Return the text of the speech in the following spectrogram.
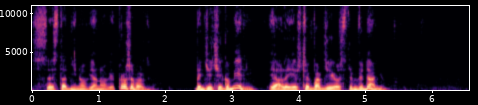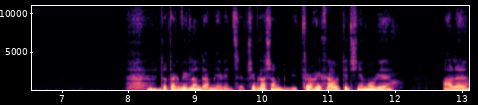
ze stadniną w Janowie. Proszę bardzo. Będziecie go mieli, ale jeszcze bardziej ostrym wydaniu. To tak wygląda mniej więcej. Przepraszam, trochę chaotycznie mówię, ale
